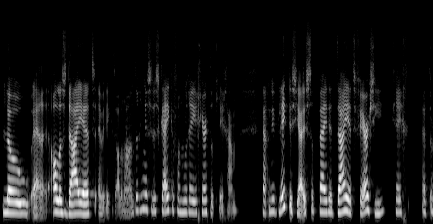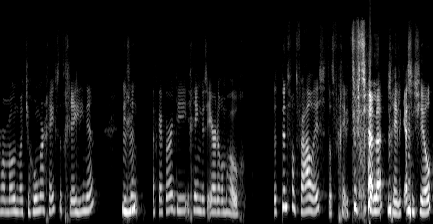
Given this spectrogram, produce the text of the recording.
low, eh, alles diet en weet ik het allemaal. En toen gingen ze dus kijken van hoe reageert dat lichaam. Nou, nu bleek dus juist dat bij de diet versie kreeg het hormoon wat je honger geeft, dat ghreline, die Mhm. ging, even kijken hoor, die ging dus eerder omhoog. Het punt van het verhaal is, dat vergeet ik te vertellen, dat is redelijk essentieel,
